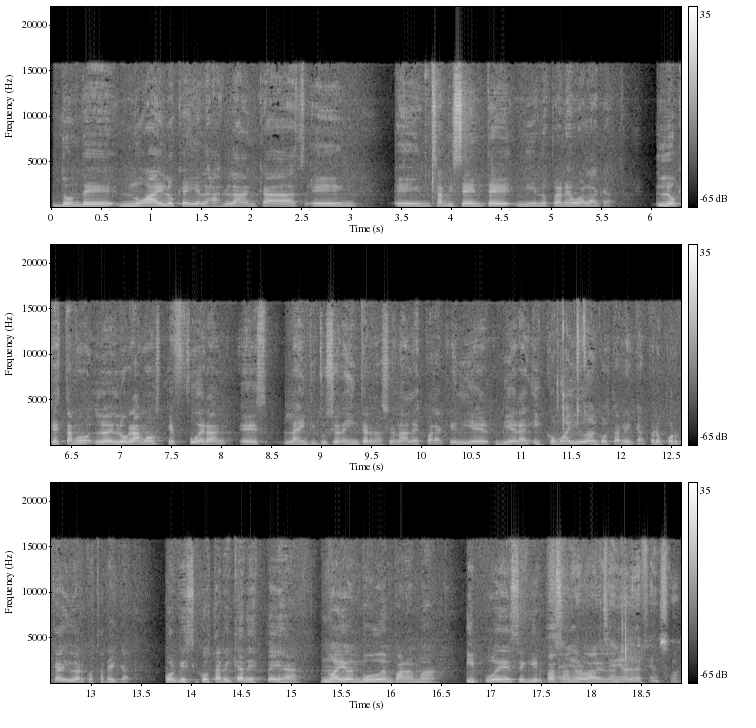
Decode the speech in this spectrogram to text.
donde no hay lo que hay en Las Blancas, en, San Vicente, ni en los planes de Hualaca. Lo que estamos, logramos que fueran es las instituciones internacionales para que vieran y cómo ayudan Costa Rica. ¿Pero por qué ayudar Costa Rica? porque si Costa Rica despeja, no hay embudo en Panamá y pueden seguir pasando adelante. Señor defensor,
